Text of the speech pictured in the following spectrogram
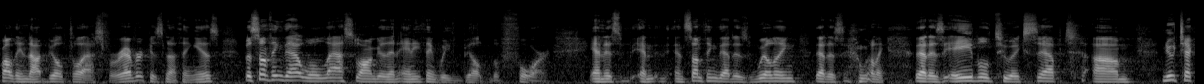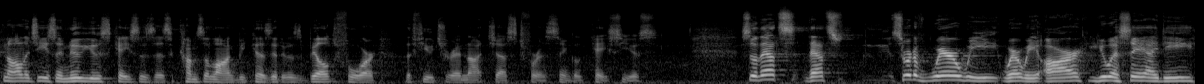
probably not built to last forever, because nothing is, but something that will last longer than anything we've built before. And, it's, and, and something that is willing, that is willing, that is able to accept um, new technologies and new use cases as it comes along because it was built for the future and not just for a single case use. So that's, that's sort of where we, where we are. USAID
